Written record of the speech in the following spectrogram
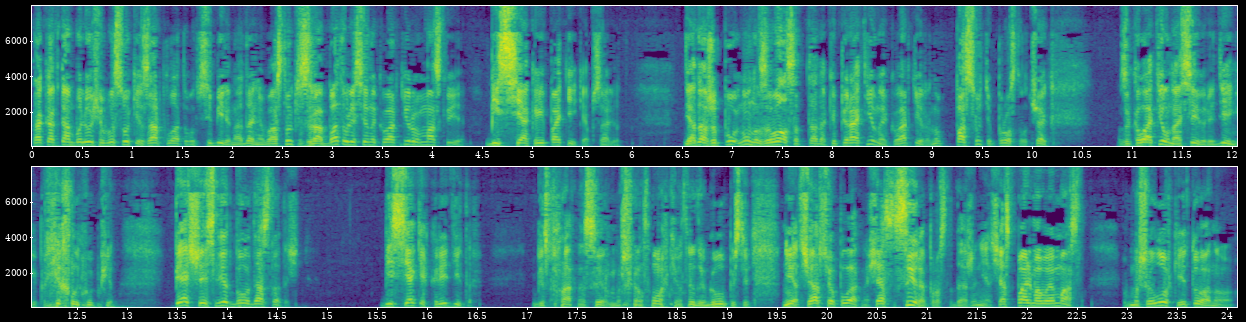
Так как там были очень высокие зарплаты вот в Сибири, на Дальнем Востоке, зарабатывали себе на квартиру в Москве. Без всякой ипотеки абсолютно. Я даже ну, назывался тогда кооперативная квартира. Ну, по сути, просто вот человек заколотил на севере деньги, приехал и купил. 5-6 лет было достаточно. Без всяких кредитов. Бесплатно сыр в мышеловке, вот это глупости. Нет, сейчас все платно. Сейчас сыра просто даже нет. Сейчас пальмовое масло. В мышеловке и то оно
